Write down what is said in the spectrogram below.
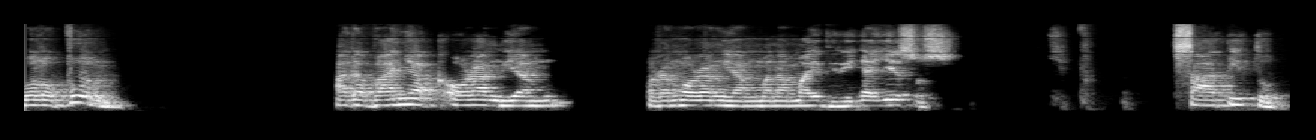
Walaupun ada banyak orang yang orang-orang yang menamai dirinya Yesus saat itu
